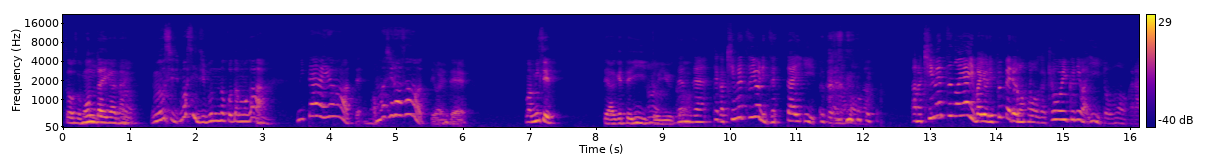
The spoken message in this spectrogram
うそうそう問題がない、もしもし自分の子供がう「見たらよ」って「うん。面白そう」って言われて、まあ見せてあげていいんというか、ん全然。てか鬼滅より絶対いいプペルの方が。あの鬼滅の刃よりプペルの方が教育にはいいと思うから。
